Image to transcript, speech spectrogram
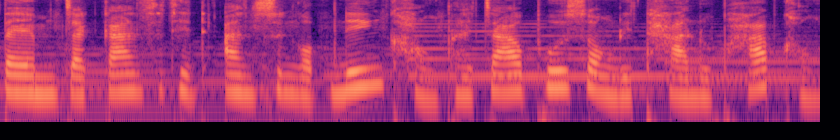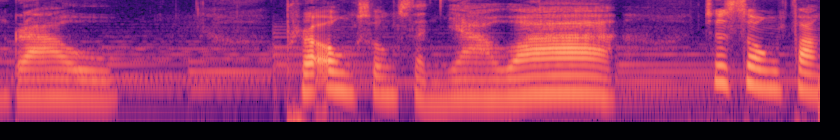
เต็มจากการสถิตอันสงบนิ่งของพระเจ้าผู้ทรงฤทธานุภาพของเรา พระองค์ทรงสัญญาว่า จะทรงฟัง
